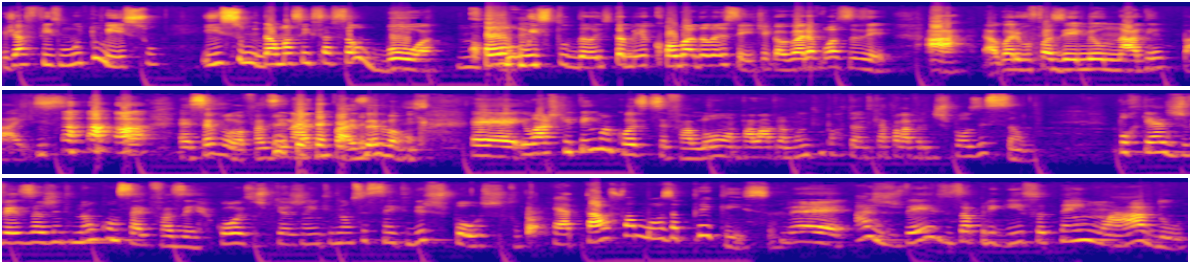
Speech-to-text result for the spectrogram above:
já fiz muito isso isso me dá uma sensação boa, uhum. como estudante também, como adolescente. Que agora eu posso dizer, ah, agora eu vou fazer meu nada em paz. Essa é boa, fazer nada em paz é bom. É, eu acho que tem uma coisa que você falou, uma palavra muito importante, que é a palavra disposição. Porque às vezes a gente não consegue fazer coisas porque a gente não se sente disposto. É a tal famosa preguiça. É, às vezes a preguiça tem um lado.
